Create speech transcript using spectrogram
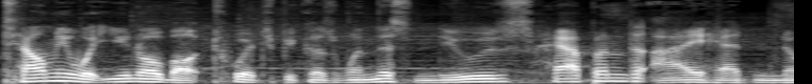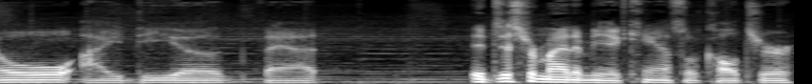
Tell me what you know about Twitch because when this news happened, I had no idea that it just reminded me of cancel culture.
